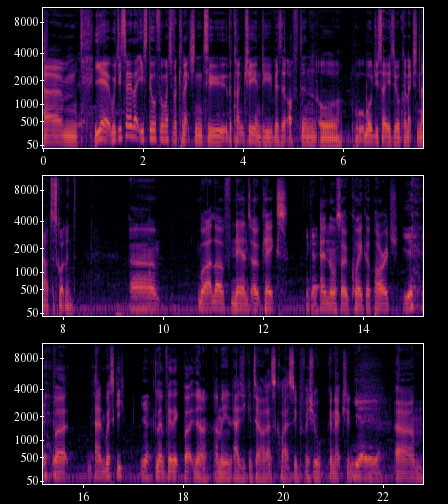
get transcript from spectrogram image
Um, yeah. Would you say that you still feel much of a connection to the country, and do you visit often, or what would you say is your connection now to Scotland? Um, well, I love Nairn's oatcakes. Okay. And also Quaker porridge. Yeah. but and whiskey. Yeah. Glenfiddich, but no, I mean, as you can tell, that's quite a superficial connection. Yeah, yeah, yeah. Um,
